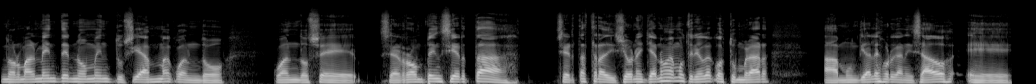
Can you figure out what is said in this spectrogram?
normalmente no me entusiasma cuando, cuando se, se rompen ciertas, ciertas tradiciones. Ya nos hemos tenido que acostumbrar a mundiales organizados eh,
